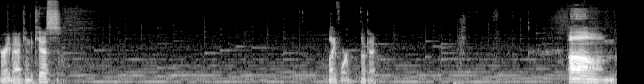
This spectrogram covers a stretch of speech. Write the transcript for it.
Alright, back into Kiss. Life Orb. Okay. Um,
